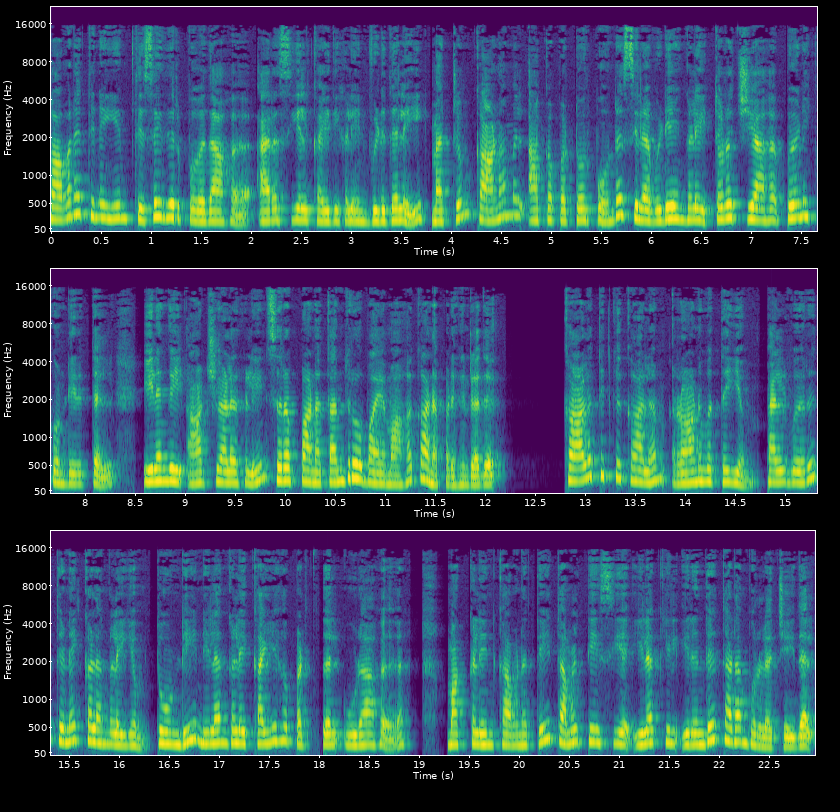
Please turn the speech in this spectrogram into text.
கவனத்தினையும் திசை திருப்புவதாக அரசியல் கைதிகளின் விடுதலை மற்றும் காணாமல் ஆக்கப்பட்டோர் போன்ற சில விடயங்களை தொடர்ச்சியாக பேணிக் கொண்டிருத்தல் இலங்கை ஆட்சியாளர்களின் சிறப்பான தந்திரோபாயமாக காணப்படுகின்றது. காலத்திற்கு காலம் இராணுவத்தையும் பல்வேறு திணைக்களங்களையும் தூண்டி நிலங்களை கையகப்படுத்துதல் ஊடாக மக்களின் கவனத்தை தமிழ் தேசிய இலக்கில் இருந்து தடம்புரளச் செய்தல்.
